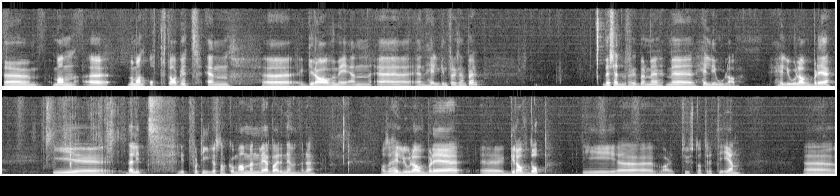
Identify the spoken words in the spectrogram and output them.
man, eh, når man oppdaget en eh, grav med en, eh, en helgen, f.eks. Det skjedde for med, med Hellig Olav. Hellig Olav ble i Det er litt, litt for tidlig å snakke om ham, men jeg bare nevner det. Altså Hellig-Olav ble eh, gravd opp i eh, var det 1031. Eh,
